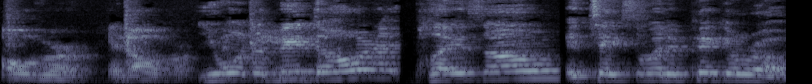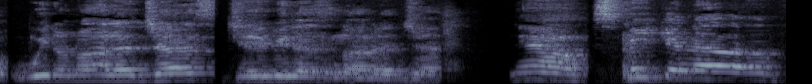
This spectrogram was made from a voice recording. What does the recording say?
over and over. You want to beat the Hornet? Play zone. It takes away the pick and roll. We don't know how to adjust. JB doesn't know how to adjust. Now, speaking of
